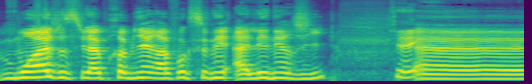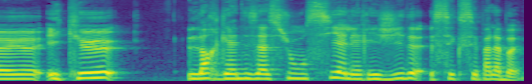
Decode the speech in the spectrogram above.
moi je suis la première à fonctionner à l'énergie euh, et que l'organisation si elle est rigide c'est que c'est pas la bonne.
